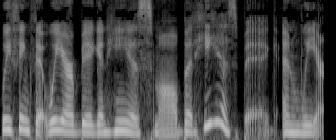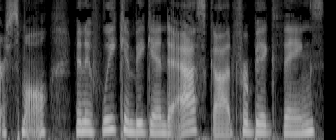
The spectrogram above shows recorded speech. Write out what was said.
we think that we are big and he is small, but he is big and we are small. And if we can begin to ask God for big things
